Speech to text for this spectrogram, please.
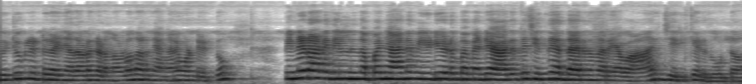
യൂട്യൂബിൽ ഇട്ട് കഴിഞ്ഞാൽ അതവിടെ കിടന്നോളൂ എന്ന് പറഞ്ഞ് അങ്ങനെ കൊണ്ടിട്ടു. പിന്നീടാണ് ഇതിൽ നിന്ന് അപ്പം ഞാൻ വീഡിയോ ഇടുമ്പം എന്റെ ആദ്യത്തെ ചിന്ത എന്തായിരുന്നു അറിയാമോ ആരും ചിരിക്കരുത് കേട്ടോ.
